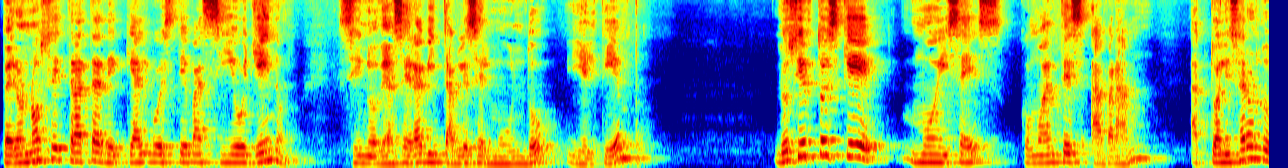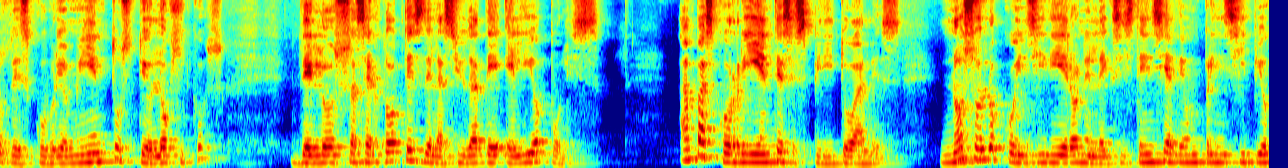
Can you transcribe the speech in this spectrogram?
Pero no se trata de que algo esté vacío lleno, sino de hacer habitables el mundo y el tiempo. Lo cierto es que Moisés, como antes Abraham, actualizaron los descubrimientos teológicos de los sacerdotes de la ciudad de Heliópolis. Ambas corrientes espirituales no solo coincidieron en la existencia de un principio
